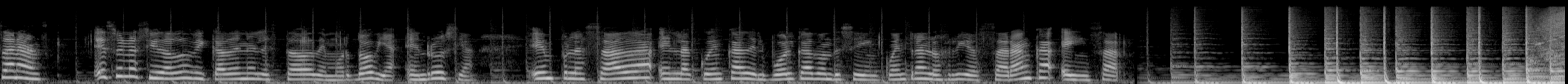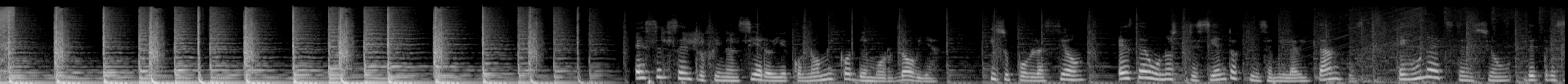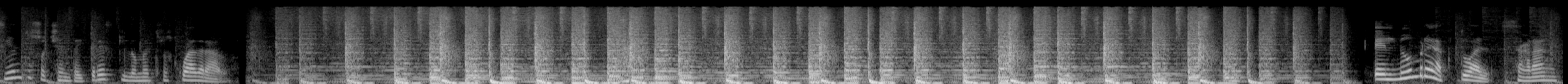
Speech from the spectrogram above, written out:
Saransk es una ciudad ubicada en el estado de Mordovia, en Rusia, emplazada en la cuenca del Volga donde se encuentran los ríos Saranka e Insar. Es el centro financiero y económico de Mordovia y su población es de unos 315.000 habitantes en una extensión de 383 kilómetros cuadrados. El nombre actual, Sarank,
